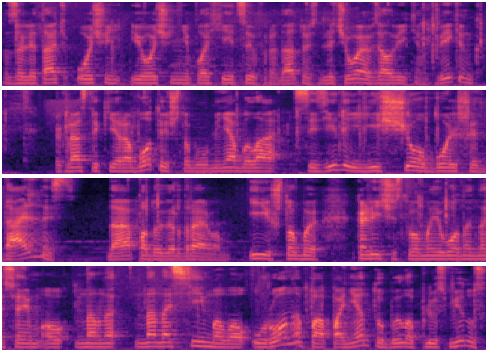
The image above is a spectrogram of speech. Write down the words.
залетать очень и очень неплохие цифры, да. То есть для чего я взял викинг? Викинг как раз таки работает, чтобы у меня была с Изидой еще больше дальность, да, под овердрайвом. И чтобы количество моего наносимого, наносимого урона по оппоненту было плюс-минус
